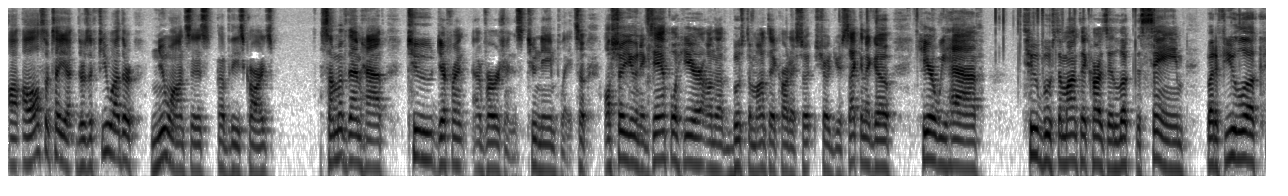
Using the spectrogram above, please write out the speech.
I'll also tell you there's a few other nuances of these cards. Some of them have two different uh, versions, two nameplates. So I'll show you an example here on the Bustamante card I so showed you a second ago. Here we have two Bustamante cards. They look the same, but if you look,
